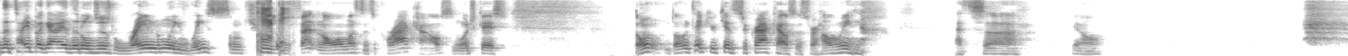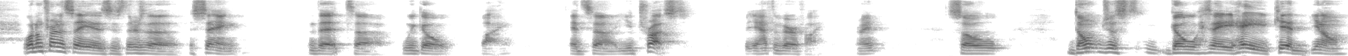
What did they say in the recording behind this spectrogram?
the type of guy that'll just randomly lease some shit of fentanyl unless it's a crack house. In which case, don't don't take your kids to crack houses for Halloween. That's uh, you know. What I'm trying to say is, is there's a, a saying that uh, we go by. It's uh, you trust, but you have to verify, right? So don't just go say, hey, kid, you know,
